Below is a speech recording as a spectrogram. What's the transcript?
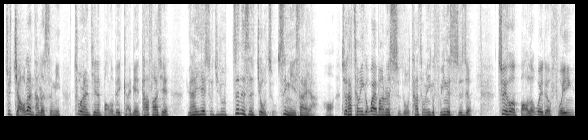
就搅乱他的生命。突然间，保罗被改变，他发现原来耶稣基督真的是救主，是弥赛亚哦，所以他成为一个外邦人的使徒，他成为一个福音的使者。最后，保罗为了福音，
